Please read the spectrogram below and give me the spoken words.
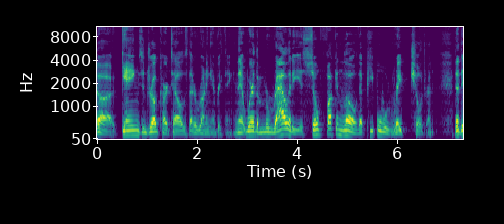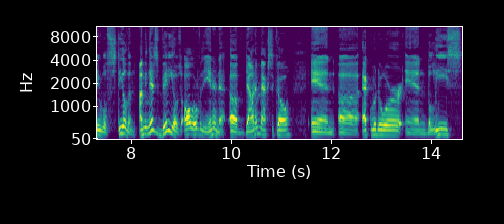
uh, gangs and drug cartels that are running everything, and that where the morality is so fucking low that people will rape children, that they will steal them. I mean, there's videos all over the internet of down in Mexico and uh, Ecuador and Belize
